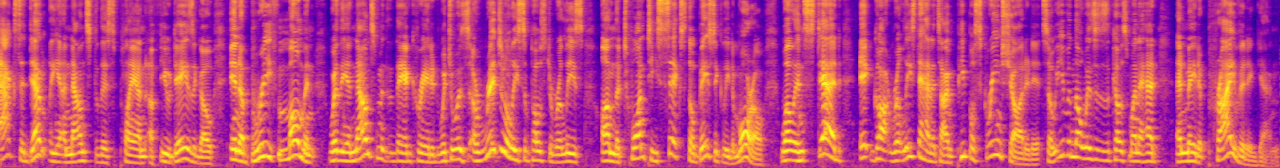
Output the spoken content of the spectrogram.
accidentally announced this plan a few days ago in a brief moment where the announcement that they had created, which was originally supposed to release on the 26th, so basically tomorrow, well, instead, it got released ahead of time. People screenshotted it. So even though Wizards of the Coast went ahead and made it private again,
